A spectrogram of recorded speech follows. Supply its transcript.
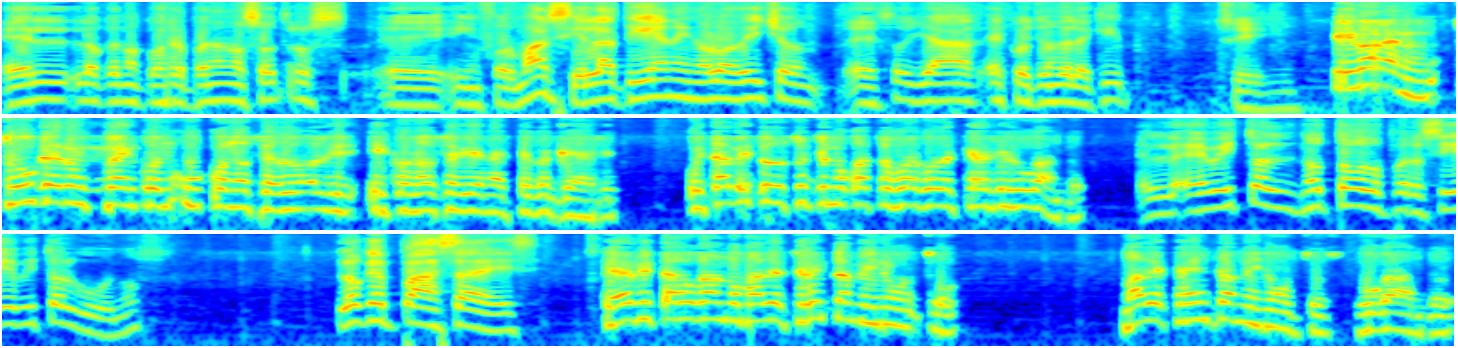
él lo que nos corresponde a nosotros eh, informar. Si él la tiene y no lo ha dicho, eso ya es cuestión del equipo. Sí. Iván, tú que eres un, buen con- un conocedor y, y conoces bien a Stephen Curry. ¿Usted ha visto los últimos cuatro juegos de Curry jugando? El- He visto, no todos, pero sí he visto algunos. Lo que pasa es, Curry está jugando más de 30 minutos, más de 30 minutos jugando,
